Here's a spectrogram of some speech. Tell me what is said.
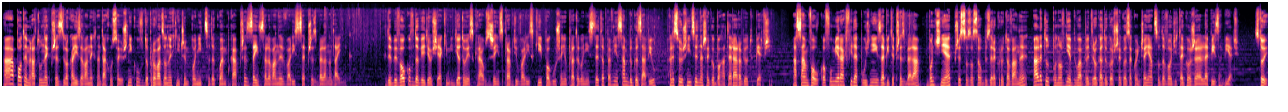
A potem ratunek przez zlokalizowanych na dachu sojuszników doprowadzonych niczym po nitce do kłębka przez zainstalowany w walizce przez Bela nadajnik. Gdyby Wołkow dowiedział się, jakim idiotą jest Kraus, że nie sprawdził walizki po ogłuszeniu protagonisty, to pewnie sam by go zabił, ale sojusznicy naszego bohatera robią to pierwsi. A sam Wołkow umiera chwilę później zabity przez Bela, bądź nie, przez co zostałby zrekrutowany, ale tu ponownie byłaby droga do gorszego zakończenia, co dowodzi tego, że lepiej zabijać. Stój,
